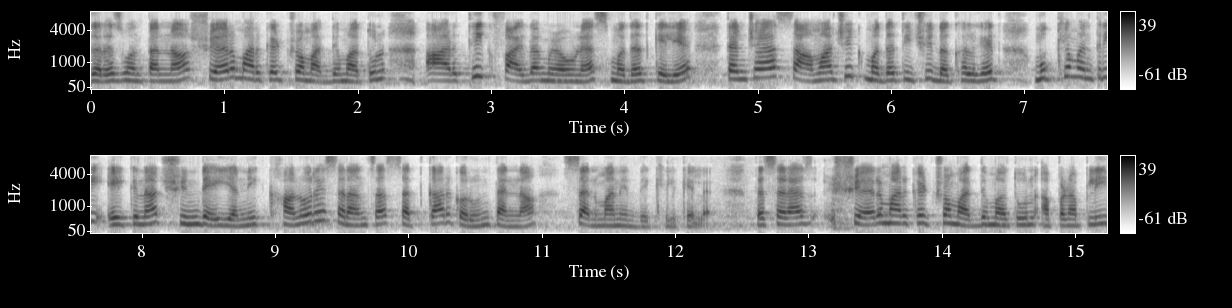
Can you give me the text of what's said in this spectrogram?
गरजवंतांना शेअर मार्केटच्या माध्यमातून आर्थिक फायदा मिळवण्यास मदत केली आहे. त्यांच्या या सामाजिक मदतीची दखल घेत मुख्यमंत्री एकनाथ शिंदे यांनी खानोरे सरांचा सत्कार करून त्यांना सन्मानित देखील केलं तर सर आज शेअर मार्केटच्या माध्यमातून आपण आपली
